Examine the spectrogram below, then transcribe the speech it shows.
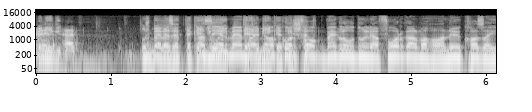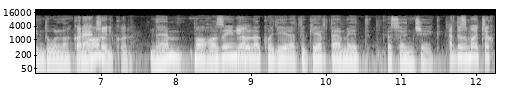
Pedig hát, most bevezettek egy Azért, új mert majd terméket akkor is. fog Hát meglódulni a forgalma, ha a nők hazaindulnak. karácsonykor? Ma, nem, ma hazaindulnak, hogy életük értelmét köszöntsék. Hát ez majd csak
